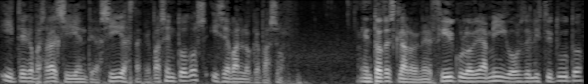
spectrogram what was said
y tiene que pasar al siguiente, así hasta que pasen todos y se van lo que pasó. Entonces, claro, en el círculo de amigos del instituto,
